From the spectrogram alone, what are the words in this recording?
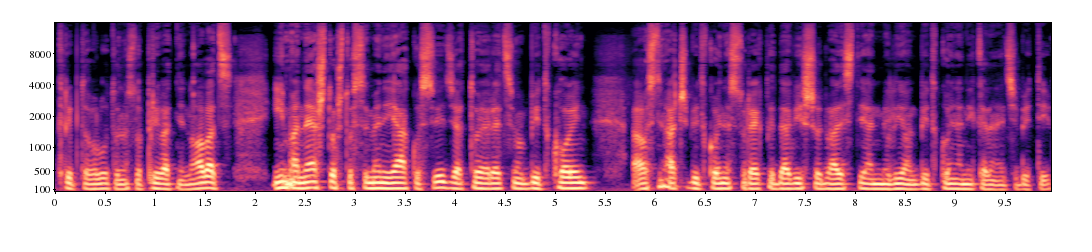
kriptovaluta, odnosno privatni novac, ima nešto što se meni jako sviđa, to je recimo Bitcoin, osnivači Bitcoina su rekli da više od 21 milion Bitcoina nikada neće biti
